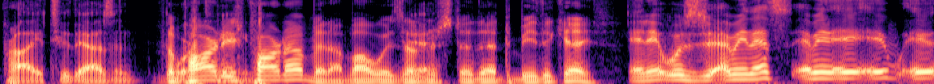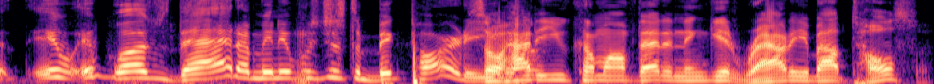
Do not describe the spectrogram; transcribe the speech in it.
probably 2000. the party's part of it. I've always understood that to be the case. and it was. I mean, that's. I mean, it it, it it was that. I mean, it was just a big party. So you how do you come off that and then get rowdy about Tulsa?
